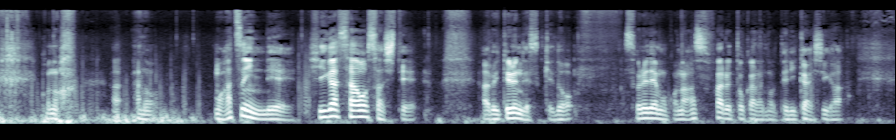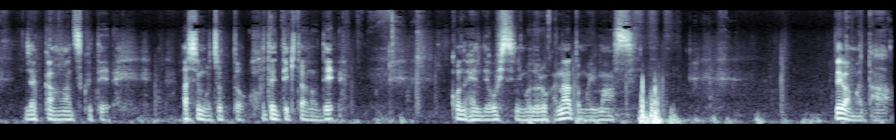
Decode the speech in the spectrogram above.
このああのもう暑いんで日傘を差して歩いてるんですけどそれでもこのアスファルトからの照り返しが若干暑くて足もちょっとほてってきたのでこの辺でオフィスに戻ろうかなと思います。ではまた。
